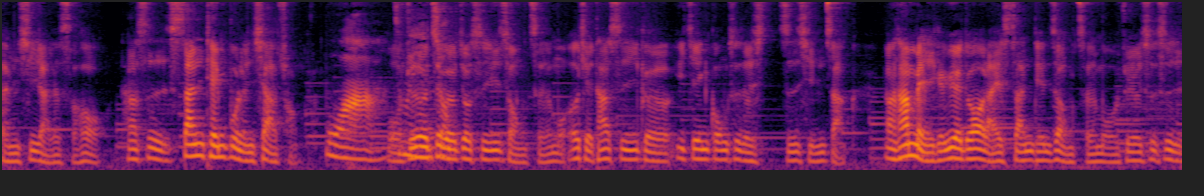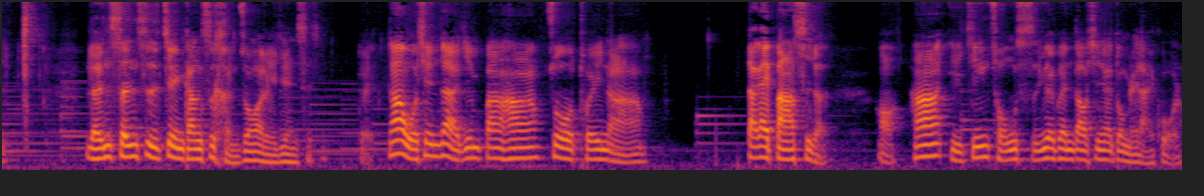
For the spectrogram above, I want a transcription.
恩西来的时候，他是三天不能下床，哇，我觉得这个就是一种折磨，而且他是一个一间公司的执行长，那他每个月都要来三天这种折磨，我觉得是是 人生是健康是很重要的一件事情。对，那我现在已经帮他做推拿大概八次了，哦，他已经从十月份到现在都没来过了，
